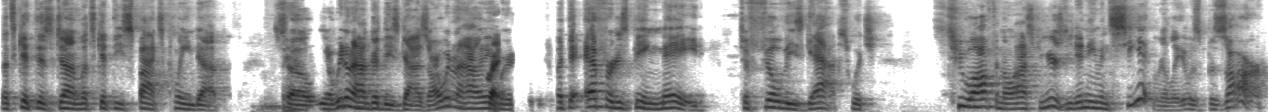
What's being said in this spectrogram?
let's get this done. Let's get these spots cleaned up. So, you know, we don't know how good these guys are. We don't know how, Right. but the effort is being made to fill these gaps, which too often the last few years, you didn't even see it really. It was bizarre,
